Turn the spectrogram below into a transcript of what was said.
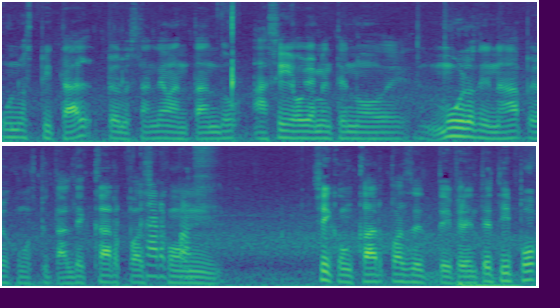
un hospital, pero lo están levantando así, obviamente no de muros ni nada, pero como hospital de carpas, Carpas. con sí, con carpas de, de diferente tipo.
